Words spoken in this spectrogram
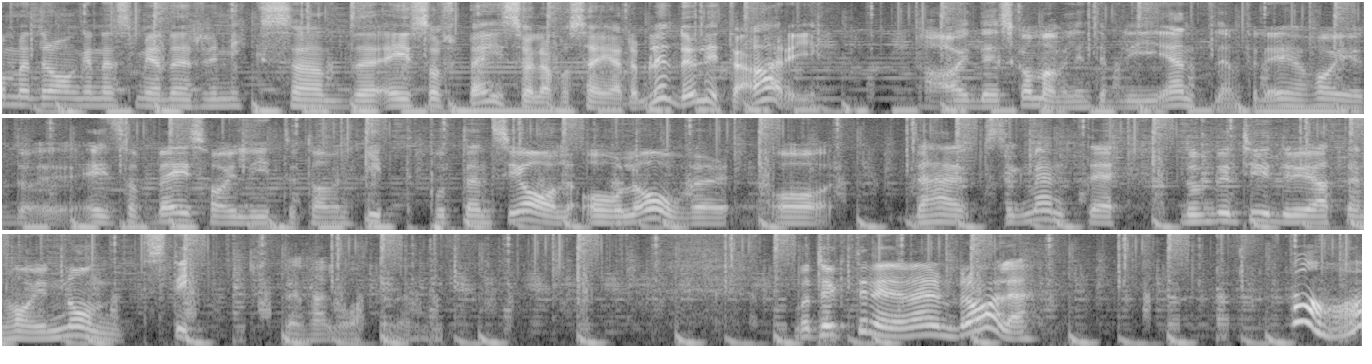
Kommer dragandes med en remixad Ace of Space höll jag på att säga. Då blev du lite arg. Ja, det ska man väl inte bli egentligen. För det har ju, Ace of Base har ju lite av en hitpotential all over. Och det här segmentet, då betyder det ju att den har ju någon stick, den här låten. Vad tyckte ni? Är den bra eller? Ja.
